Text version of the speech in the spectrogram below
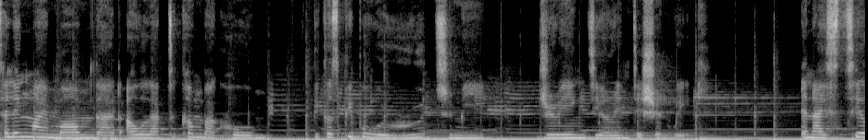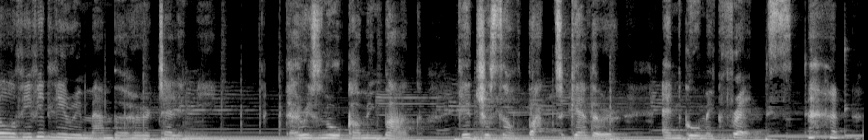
telling my mom that I would like to come back home because people were rude to me during the orientation week. And I still vividly remember her telling me, There is no coming back. Get yourself back together and go make friends.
